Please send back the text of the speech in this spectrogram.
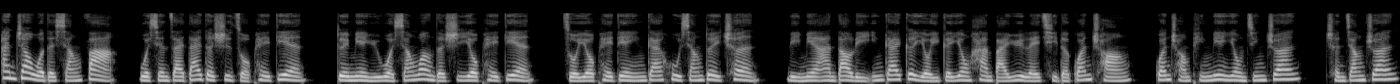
按照我的想法，我现在待的是左配殿，对面与我相望的是右配殿，左右配殿应该互相对称，里面按道理应该各有一个用汉白玉垒起的棺床，棺床平面用金砖、沉浆砖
